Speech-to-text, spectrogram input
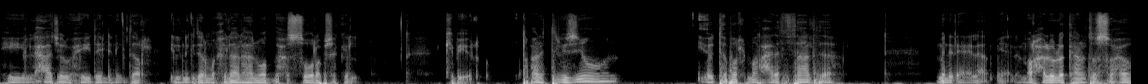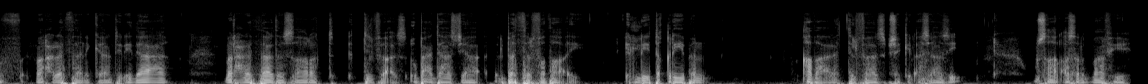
هي الحاجة الوحيدة اللي نقدر اللي نقدر من خلالها نوضح الصورة بشكل كبير. طبعا التلفزيون يعتبر المرحلة الثالثة من الإعلام يعني المرحلة الأولى كانت الصحف المرحلة الثانية كانت الإذاعة المرحلة الثالثة صارت التلفاز وبعدها جاء البث الفضائي اللي تقريبا قضى على التلفاز بشكل أساسي وصار أصلا ما فيه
